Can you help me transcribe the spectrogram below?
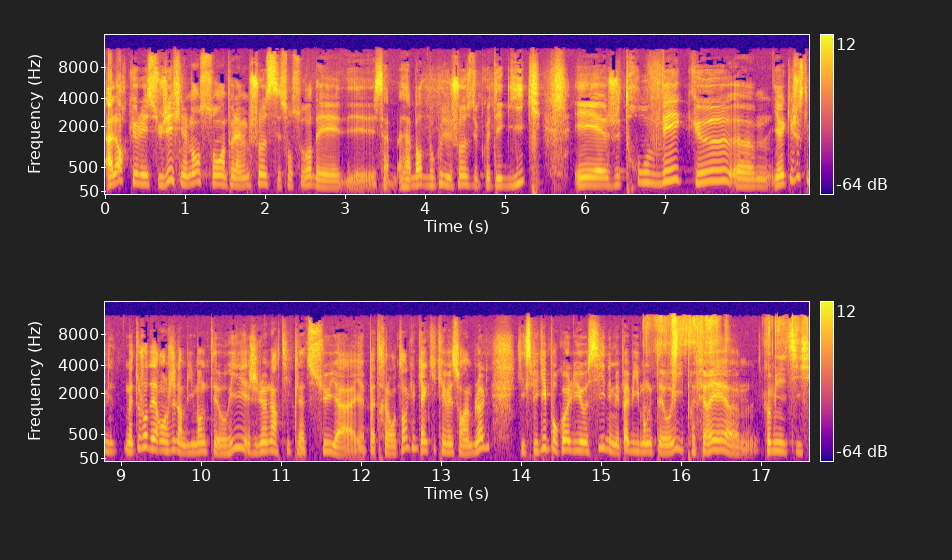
Alors que les sujets finalement sont un peu la même chose. Ce souvent des, ça, aborde beaucoup de choses de côté geek. Et je trouvais que euh, il y avait quelque chose qui m'a toujours dérangé dans Big Bang Theory. J'ai lu un article là-dessus il y, a, il y a pas très longtemps, quelqu'un qui écrivait sur un blog qui expliquait pourquoi lui aussi n'aimait pas Big Bang Theory, il préférait Community.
